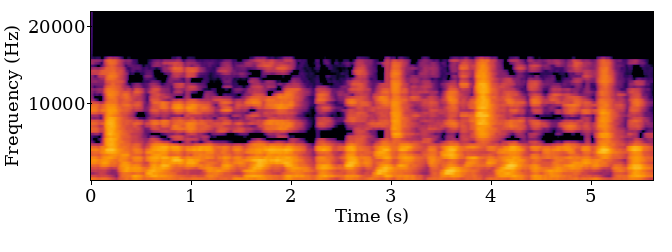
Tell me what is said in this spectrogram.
ഡിവിഷൻ ഉണ്ട്. പല രീതിയിൽ നമ്മൾ ഡിവൈഡ് ചെയ്യാറുണ്ട്. അല്ലെ? ഹിമാചൽ ഹിമാദ്രി സിവാലിക് എന്ന് പറഞ്ഞൊരു ഡിവിഷൻ ഉണ്ട്.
